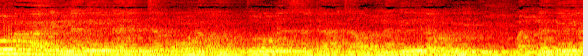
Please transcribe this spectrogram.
أجورها للذين يتقون ويؤتون والذين هم, والذين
